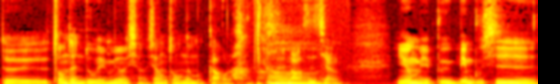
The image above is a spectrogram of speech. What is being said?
的忠诚度也没有想象中那么高啦。哦、老实讲，因为我们也不并不是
